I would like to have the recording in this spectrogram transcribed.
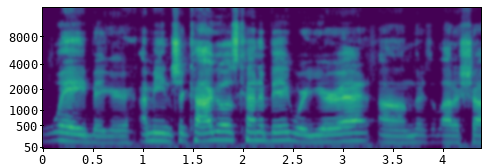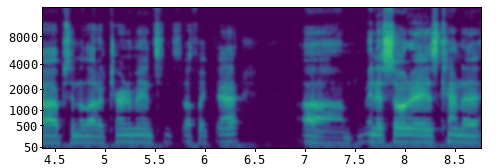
way bigger. I mean, Chicago is kind of big where you're at. Um, there's a lot of shops and a lot of tournaments and stuff like that. Um, Minnesota is kind of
